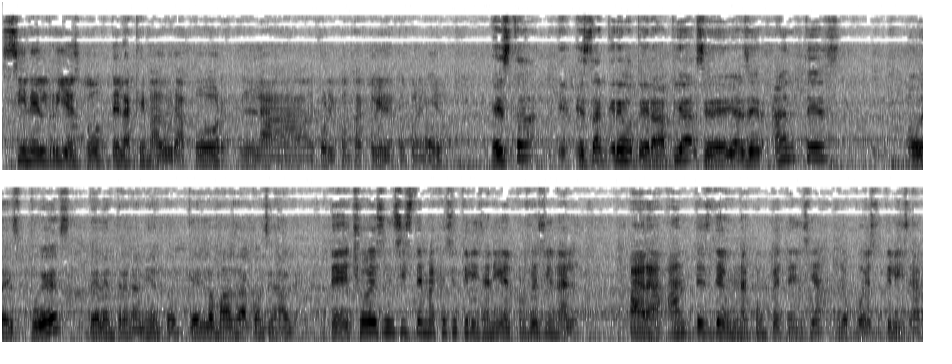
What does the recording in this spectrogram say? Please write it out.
sin el riesgo de la quemadura por, la, por el contacto directo con el hielo. Esta, esta crioterapia se debe hacer antes o después del entrenamiento, que es lo más aconsejable. De hecho, es un sistema que se utiliza a nivel profesional para antes de una competencia, lo puedes utilizar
